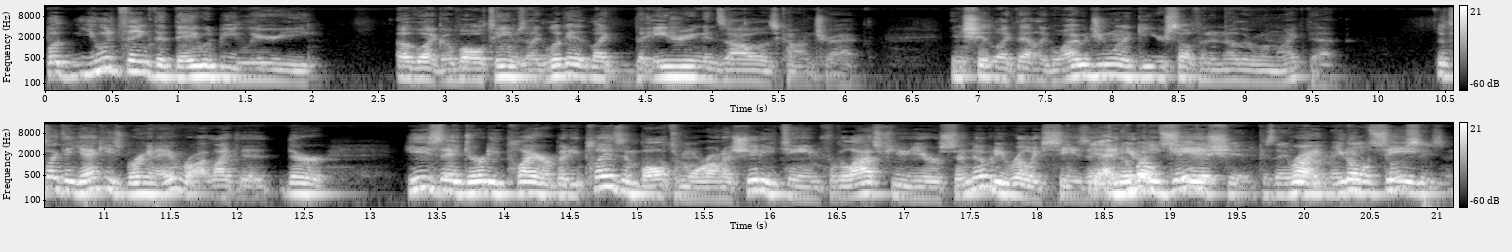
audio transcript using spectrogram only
But you would think that they would be leery of like of all teams. Like look at like the Adrian Gonzalez contract and shit like that. Like why would you want to get yourself in another one like that? It's like the Yankees bringing A Rod. Like, uh, they're, he's a dirty player, but he plays in Baltimore on a shitty team for the last few years, so nobody really sees it. Yeah, and you don't see gave a it. shit because they Right, you don't see, postseason.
